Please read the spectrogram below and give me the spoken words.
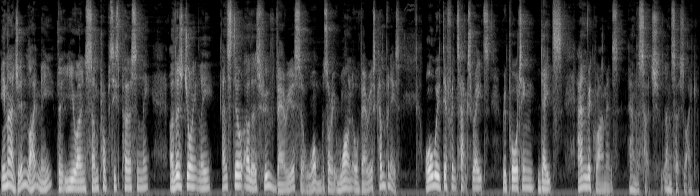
Imagine, like me, that you own some properties personally, others jointly, and still others through various or one, sorry, one or various companies, all with different tax rates, reporting dates, and requirements, and the such and such like.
